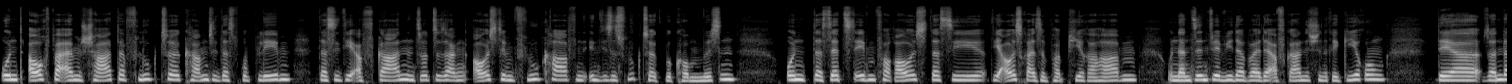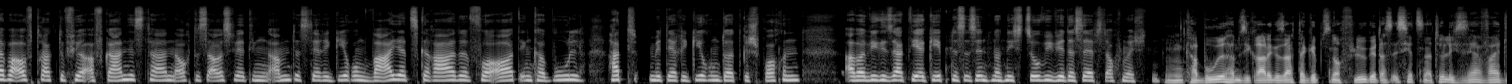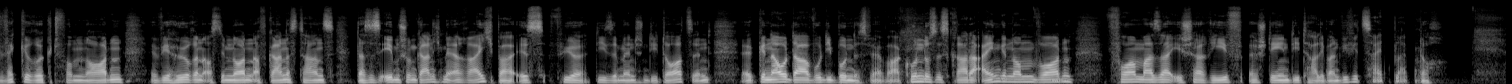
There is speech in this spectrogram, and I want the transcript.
Und auch bei einem Charterflugzeug haben sie das Problem, dass sie die Afghanen sozusagen aus dem Flughafen in dieses Flugzeug bekommen müssen. Und das setzt eben voraus, dass sie die Ausreisepapiere haben. Und dann sind wir wieder bei der afghanischen Regierung. Der Sonderbeauftragte für Afghanistan, auch des Auswärtigen Amtes der Regierung, war jetzt gerade vor Ort in Kabul, hat mit der Regierung dort gesprochen. Aber wie gesagt, die Ergebnisse sind noch nicht so, wie wir das selbst auch möchten. In Kabul haben Sie gerade gesagt, da gibt es noch Flüge. Das ist jetzt natürlich sehr weit weggerückt vom Norden. Wir hören aus dem Norden Afghanistans, dass es eben schon gar nicht mehr erreichbar ist für diese Menschen, die dort sind. Äh, genau da, wo die Bundeswehr war. Kundus ist gerade eingenommen worden. Vor Masai Sharif äh, stehen die Taliban. Wie viel Zeit bleibt bleibt noch?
